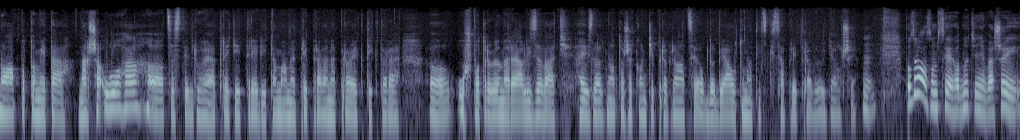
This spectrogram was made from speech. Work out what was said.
No a potom je tá naša úloha, e, cez tie druhé a tretej triedy. Tam máme pripravené projekty, ktoré e, už potrebujeme realizovať. Hej, vzhľadom na to, že končí programovacie obdobie, automaticky sa pripravujú ďalšie. Hmm. Pozerala som si aj hodnotenie vašej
